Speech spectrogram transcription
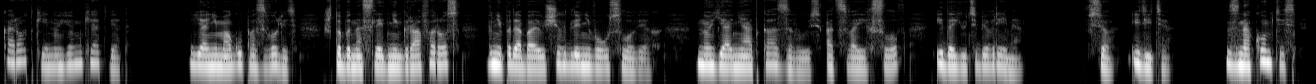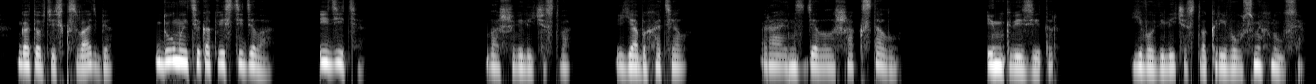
Короткий, но емкий ответ. Я не могу позволить, чтобы наследник графа рос в неподобающих для него условиях, но я не отказываюсь от своих слов и даю тебе время. Все, идите. Знакомьтесь, готовьтесь к свадьбе, думайте, как вести дела. Идите. Ваше Величество, я бы хотел... Райан сделал шаг к столу. «Инквизитор?» Его Величество криво усмехнулся.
